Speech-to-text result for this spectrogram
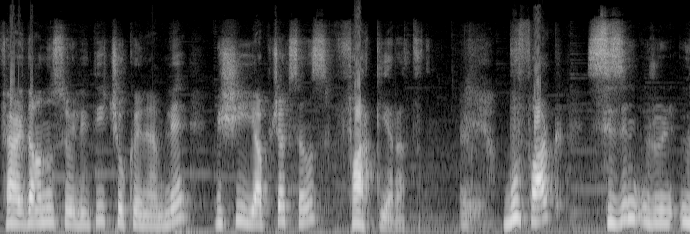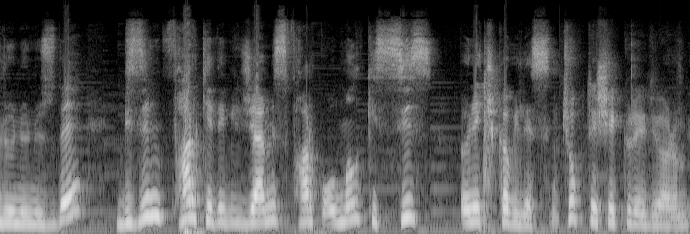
Ferda'nın söylediği çok önemli. Bir şey yapacaksanız fark yaratın. Evet. Bu fark sizin ürün, ürününüzde bizim fark edebileceğimiz fark olmalı ki siz öne çıkabilesin. Çok teşekkür ediyorum.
